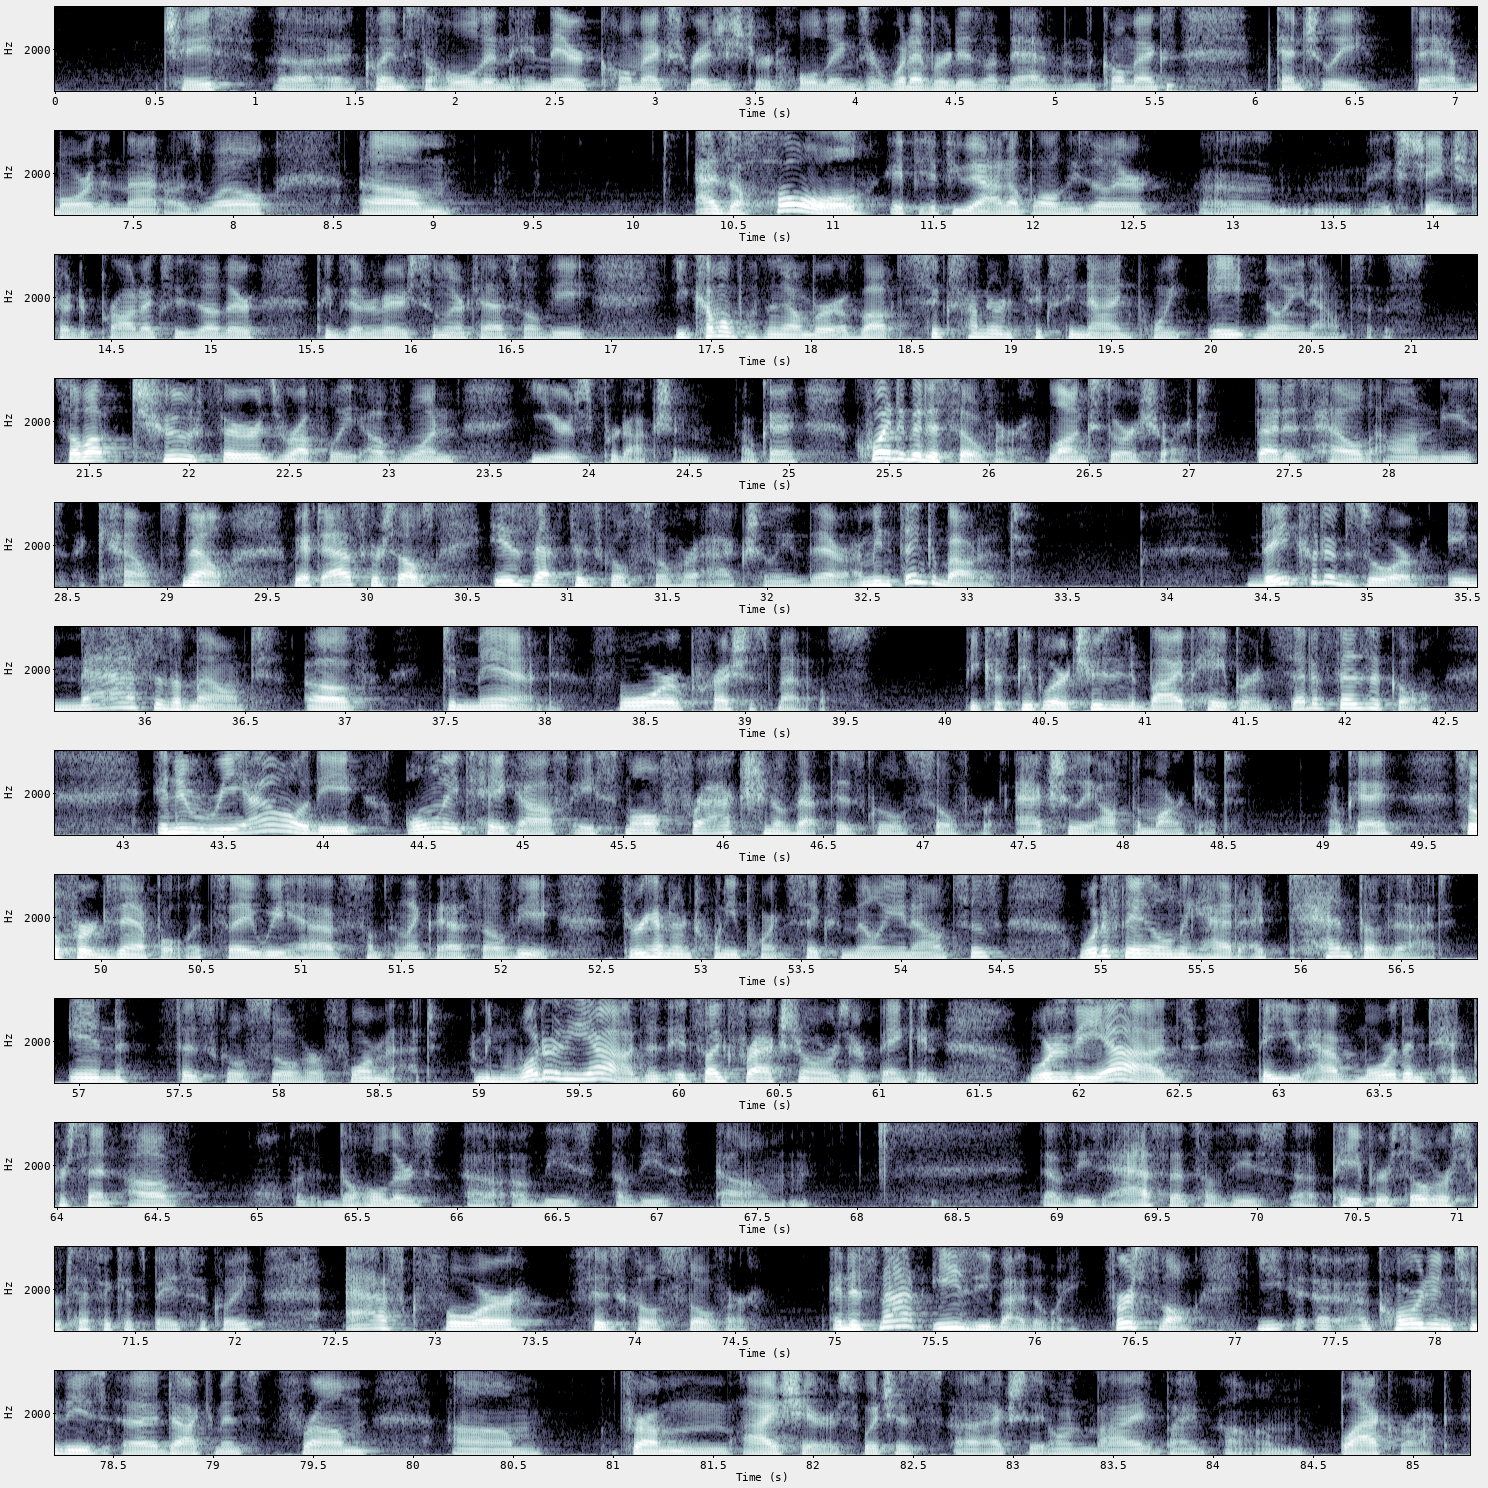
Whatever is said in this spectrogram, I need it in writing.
Chase uh, claims to hold in, in their COMEX registered holdings or whatever it is that they have in the COMEX. Potentially, they have more than that as well. Um, as a whole, if, if you add up all these other uh, exchange traded products, these other things that are very similar to SLV, you come up with a number of about 669.8 million ounces. So about two thirds roughly of one year's production. Okay, quite a bit of silver. Long story short, that is held on these accounts. Now we have to ask ourselves: Is that physical silver actually there? I mean, think about it. They could absorb a massive amount of demand for precious metals because people are choosing to buy paper instead of physical and in reality only take off a small fraction of that physical silver actually off the market. Okay, so for example, let's say we have something like the SLV, 320.6 million ounces. What if they only had a tenth of that in physical silver format? I mean, what are the odds? It's like fractional reserve banking. What are the odds that you have more than 10% of the holders uh, of these of these um, of these assets of these uh, paper silver certificates basically ask for physical silver and it's not easy by the way first of all you, uh, according to these uh, documents from um, from iShares, which is uh, actually owned by by um, BlackRock,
